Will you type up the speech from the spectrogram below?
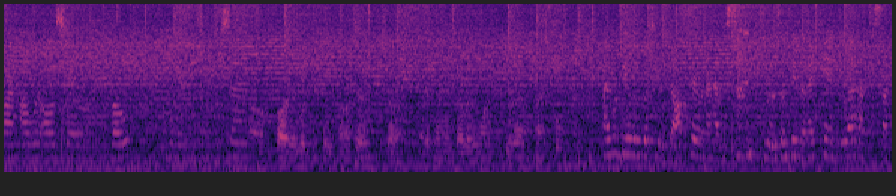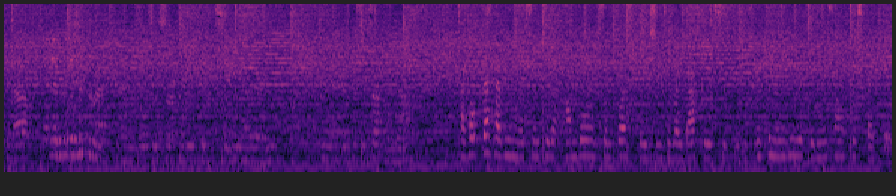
Um, I would also vote 110%. Um, probably looking for the military, so everything I really wanted to do that in high school. I would be able to go to the doctor when I have a stomach flu, something that I can't do, I have to suck it up. And then position for my parents also so we could stay together and you know, because it's our home now. I hope that having listened to the humble and simple aspirations of our DACA recipients, we can leave you with a newfound perspective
